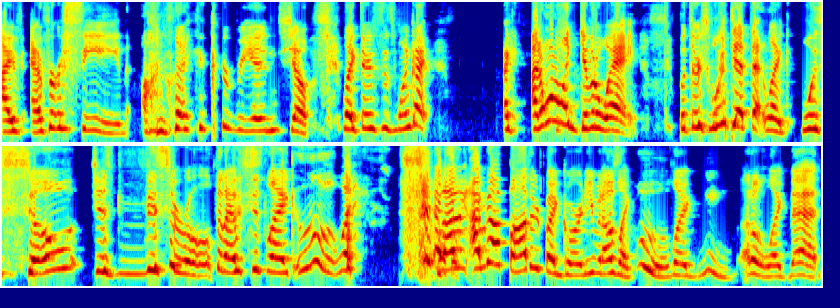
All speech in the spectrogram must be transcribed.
I've ever seen on like a Korean show. Like there's this one guy I, I don't want to like give it away, but there's one death that like was so just visceral that I was just like, ooh, like, and I'm, I'm not bothered by Gordy, but I was like, ooh, like, mm, I don't like that.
